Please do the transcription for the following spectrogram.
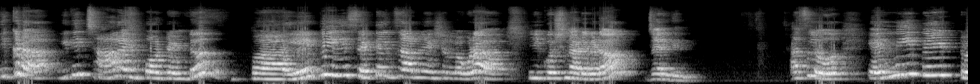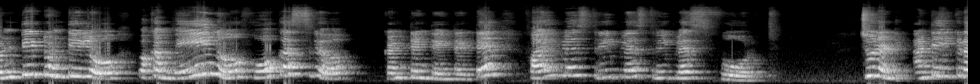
ఇక్కడ ఇది చాలా ఇంపార్టెంట్ ఏపీ సెట్ ఎగ్జామినేషన్లో కూడా ఈ క్వశ్చన్ అడగడం జరిగింది. అసలు ఎన్ఈపి ట్వంటీ ట్వంటీలో ఒక మెయిన్ ఫోకస్డ్ కంటెంట్ ఏంటంటే five plus three plus three plus four చూడండి అంటే ఇక్కడ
